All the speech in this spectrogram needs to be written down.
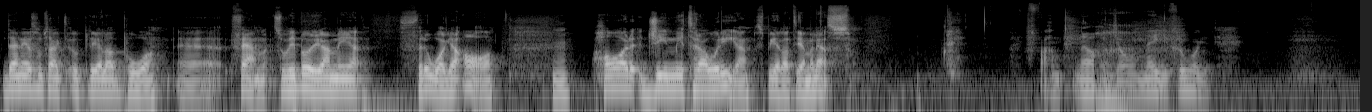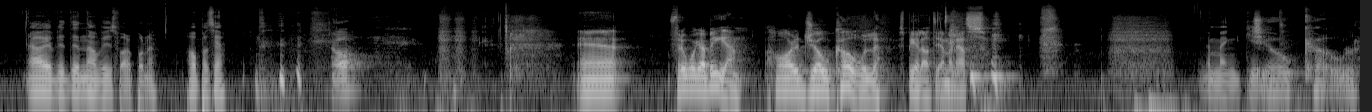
den är som sagt uppdelad på eh, fem. Så vi börjar med fråga A. Mm. Har Jimmy Traoré spelat i MLS? Fan, ja. ja och nej-frågor. ja den har vi ju svarat på nu, hoppas jag. Ja. Eh, fråga B. Har Joe Cole spelat i MLS? Men gud. Joe Cole.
